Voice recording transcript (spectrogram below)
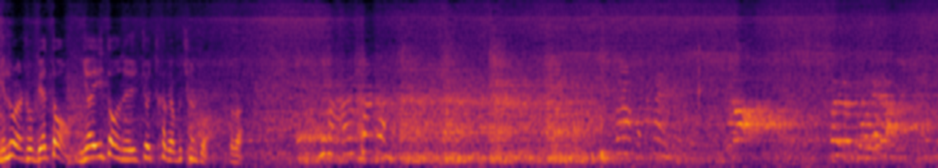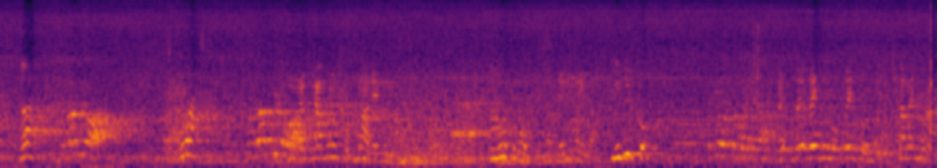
你录的时候别动，你要一动呢就特别不清楚，是吧？你把它关上嘛，这样好看一点。啊，走吧。我全部是这样的弄的，嗯，我说得弄一个。你别说。没没没头没头全外头那。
